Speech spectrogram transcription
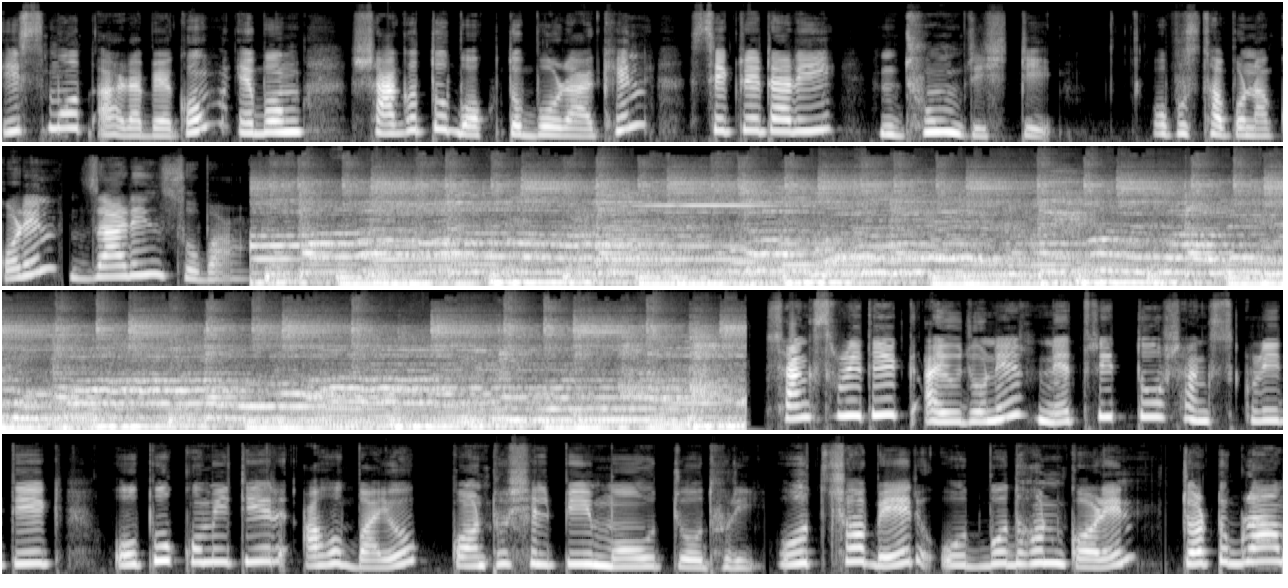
ইসমত আরা বেগম এবং স্বাগত বক্তব্য রাখেন সেক্রেটারি ঝুম বৃষ্টি উপস্থাপনা করেন জারিন সোবা। সাংস্কৃতিক আয়োজনের নেতৃত্ব সাংস্কৃতিক অপু কমিটির আহ্বায়ক কণ্ঠশিল্পী মৌ চৌধুরী। উৎসবের উদ্বোধন করেন চট্টগ্রাম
